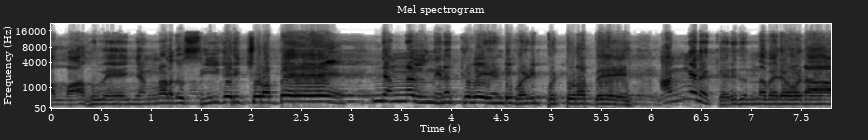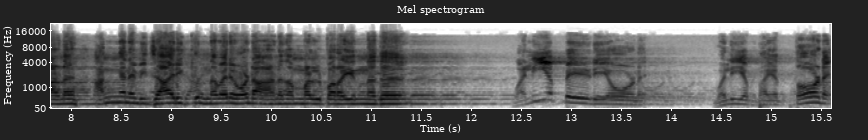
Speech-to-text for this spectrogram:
അള്ളാഹുവേ ഞങ്ങളത് സ്വീകരിച്ചു റബ്ബേ. ഞങ്ങൾ നിനക്ക് വേണ്ടി വഴിപ്പെട്ടു റബ്ബേ. അങ്ങനെ കരുതുന്നവരോടാണ് അങ്ങനെ വിചാരിക്കുന്നവരോടാണ് നമ്മൾ പറയുന്നത്. വലിയ പേടിയോടെ വലിയ ഭയത്തോടെ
